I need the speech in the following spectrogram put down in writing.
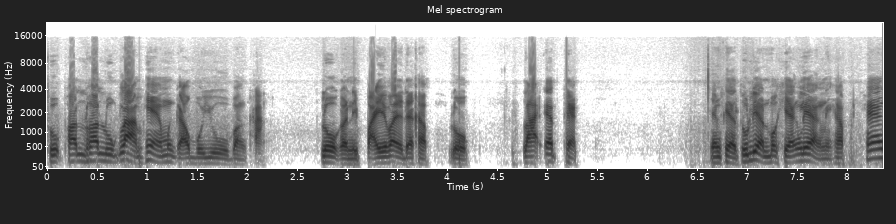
ทุพันพันลูกล่ามแห้งมันก็เอาบอยู่บางครั้งโรคอันนี้ไปไว้นะครับโรคลาแอดแท็กยังแถวทุเรียนบ่แข็งแรงนี่ครับแห้ง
